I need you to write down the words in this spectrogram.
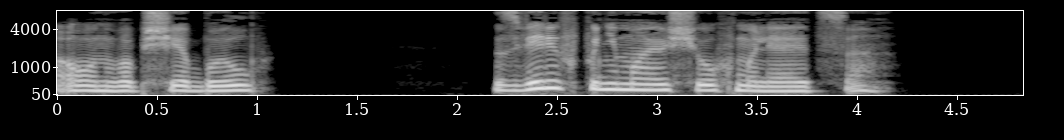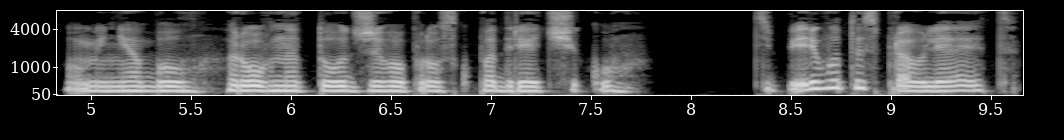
А он вообще был. Зверев, понимающе ухмыляется. У меня был ровно тот же вопрос к подрядчику. Теперь вот исправляет.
